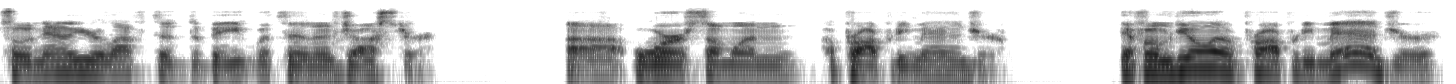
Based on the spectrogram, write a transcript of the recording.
So now you're left to debate with an adjuster uh, or someone, a property manager. If I'm dealing with a property manager,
